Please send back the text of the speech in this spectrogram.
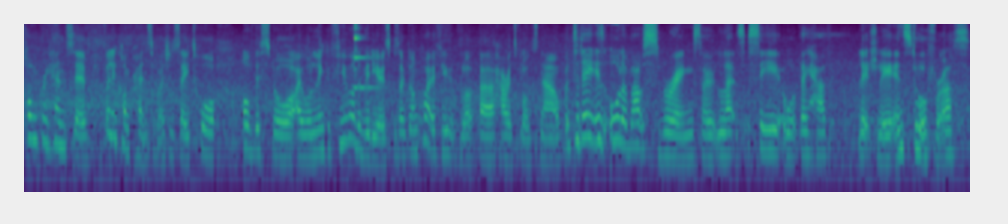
comprehensive, fully comprehensive, I should say, tour of this store. I will link a few other videos because I've done quite a few vlog, uh, Harrods vlogs now. But today is all about spring, so let's see what they have literally in store for us.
